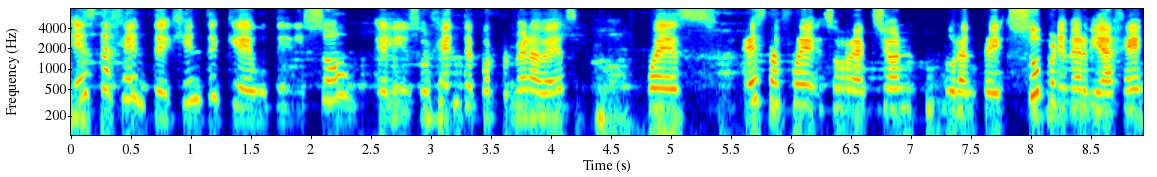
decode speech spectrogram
esta gente, gente que utilizó el insurgente por primera vez, pues esta fue su reacción durante su primer viaje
